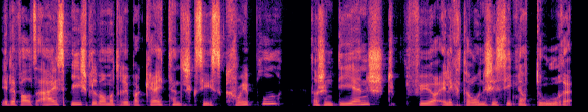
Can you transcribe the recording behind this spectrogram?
Jedenfalls ein Beispiel, wo wir darüber geredet haben, war Scribble. Das ist ein Dienst für elektronische Signaturen.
